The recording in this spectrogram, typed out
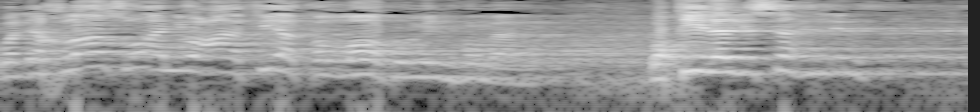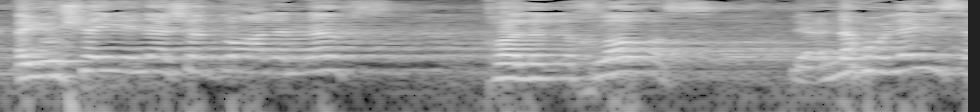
والإخلاص أن يعافيك الله منهما. وقيل لسهل أي شيء أشد على النفس؟ قال الإخلاص لأنه ليس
